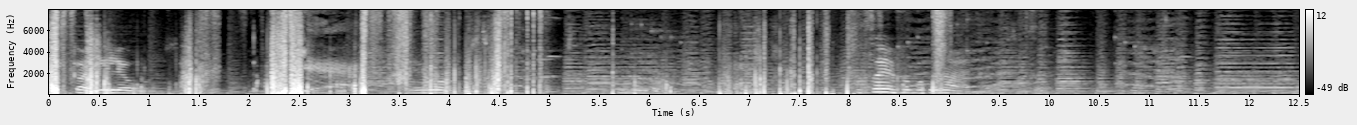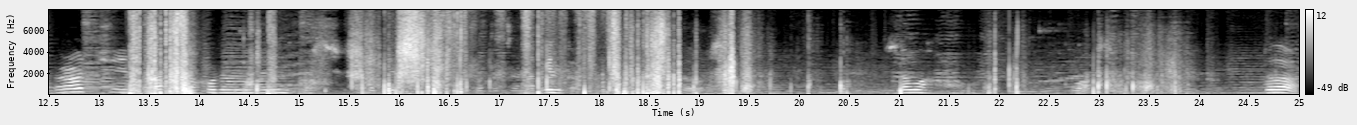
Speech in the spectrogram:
Віка і Леон. Леон. Ну да. Це я вже буду на это. Коротше, так заходимо в магазин якось. Що це новинка? Залагало. Клас. Так.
